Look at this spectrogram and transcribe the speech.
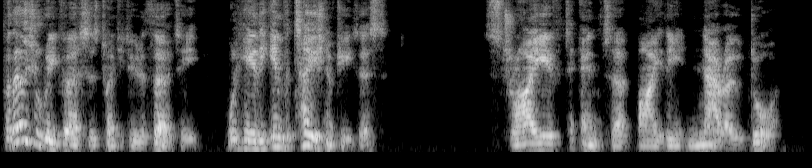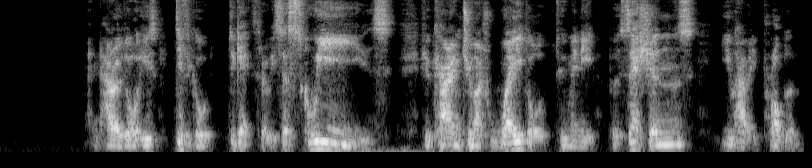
For those who read verses 22 to 30 will hear the invitation of Jesus strive to enter by the narrow door. A narrow door is difficult to get through. It's a squeeze. If you're carrying too much weight or too many possessions, you have a problem.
